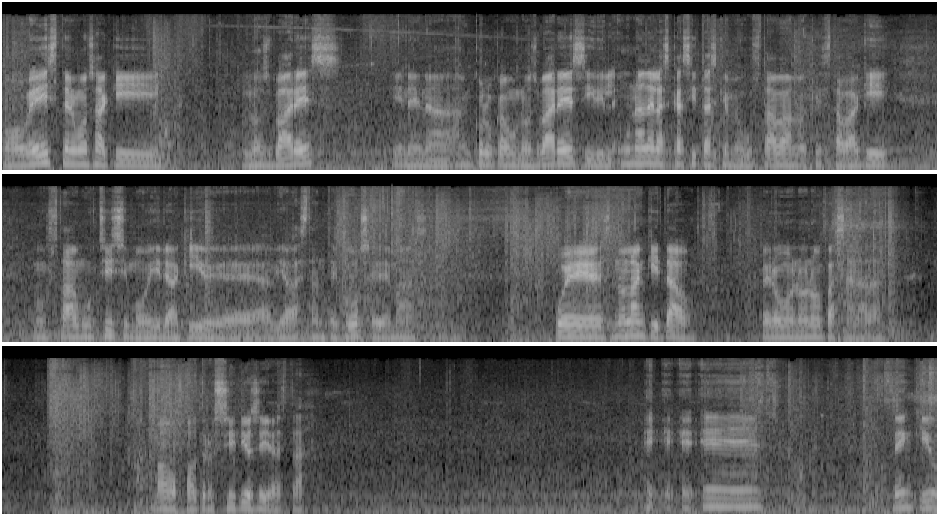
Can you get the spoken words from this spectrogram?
Como veis, tenemos aquí los bares. Tienen han colocado unos bares y una de las casitas que me gustaba, que estaba aquí, me gustaba muchísimo ir aquí, eh, había bastante cosa y demás. Pues no la han quitado. Pero bueno, no pasa nada. Vamos para otros sitios y ya está. Eh, eh, eh, eh. Thank you.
